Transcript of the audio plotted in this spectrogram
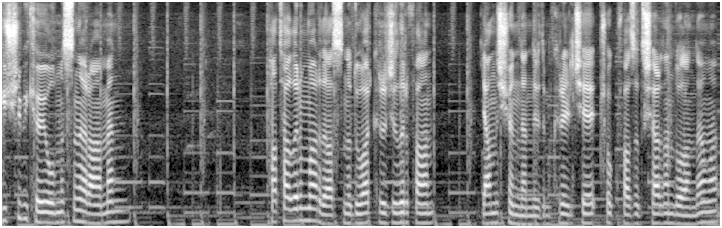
Güçlü bir köy olmasına rağmen hatalarım vardı aslında. Duvar kırıcıları falan yanlış yönlendirdim. Kraliçe çok fazla dışarıdan dolandı ama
